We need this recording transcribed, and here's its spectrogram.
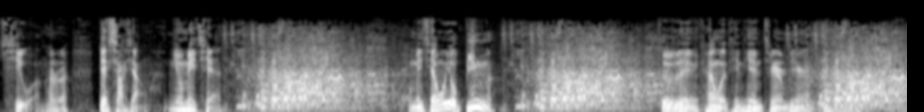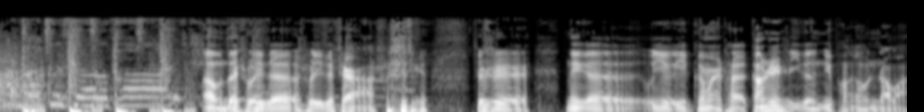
气我，他说：“别瞎想了，你又没钱。”我没钱，我有病啊。对不对？你看我天天精神病。啊，我们再说一个，说一个事儿啊，说这个，就是那个我有一哥们儿，他刚认识一个女朋友，你知道吧？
